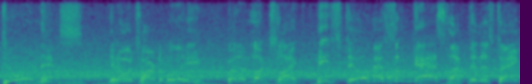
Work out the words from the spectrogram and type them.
doing this? You know, it's hard to believe, but it looks like he still has some gas left in his tank.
